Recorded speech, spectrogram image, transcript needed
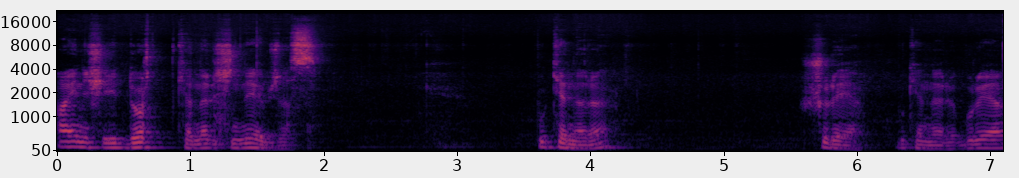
Aynı şeyi dört kenar içinde yapacağız. Bu kenarı şuraya, bu kenarı buraya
